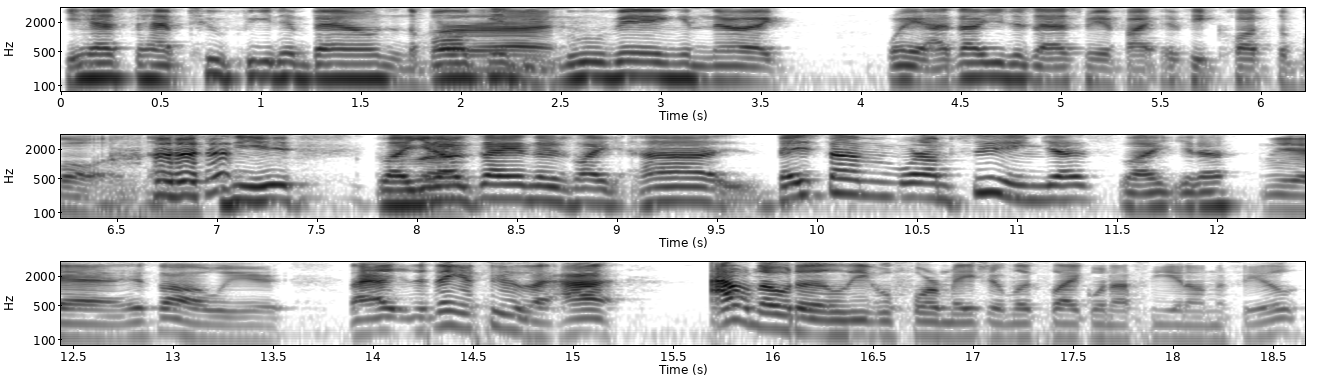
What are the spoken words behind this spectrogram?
he has to have two feet in bounds, and the ball can't be moving." And they're like, "Wait, I thought you just asked me if I if he caught the ball." See- like you know what I'm saying? There's like, uh, based on what I'm seeing, yes, like you know. Yeah, it's all weird. Like the thing is too is like I I don't know what a legal formation looks like when I see it on the field.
